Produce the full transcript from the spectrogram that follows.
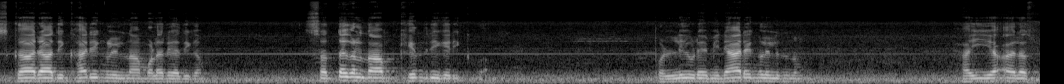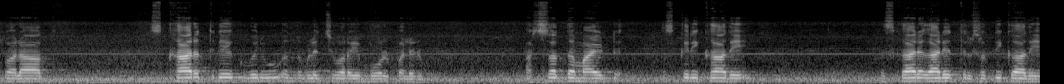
നിസ്കാരാദി കാര്യങ്ങളിൽ നാം വളരെയധികം ശ്രദ്ധകൾ നാം കേന്ദ്രീകരിക്കുക. പള്ളിയുടെ മിനാരങ്ങളിൽ നിന്നും ഹയ്യ അല സ്വലാത്ത് നിസ്കാരത്തിലേക്ക് വരൂ എന്ന് വിളിച്ചു പറയുമ്പോൾ പലരും അശ്രദ്ധമായിട്ട് നിസ്കരിക്കാതെ നിസ്കാര കാര്യത്തിൽ ശ്രദ്ധിക്കാതെ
